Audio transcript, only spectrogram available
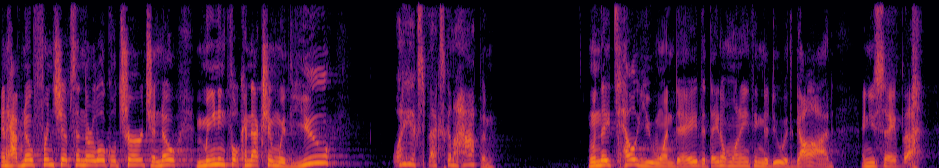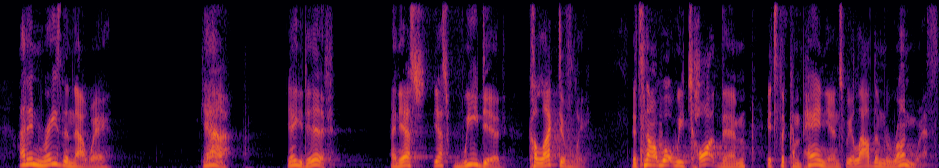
and have no friendships in their local church and no meaningful connection with you, what do you expect is going to happen? When they tell you one day that they don't want anything to do with God, and you say, but I didn't raise them that way. Yeah, yeah, you did. And yes, yes, we did collectively. It's not what we taught them, it's the companions we allowed them to run with.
